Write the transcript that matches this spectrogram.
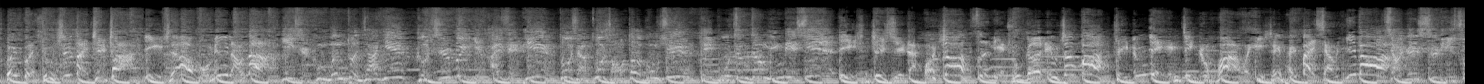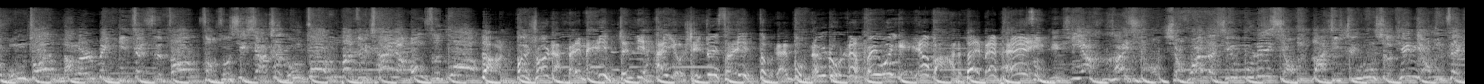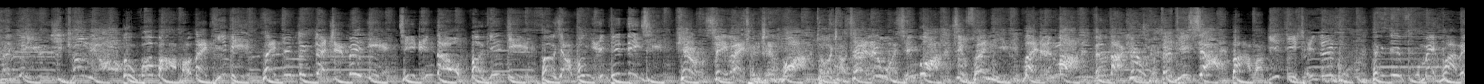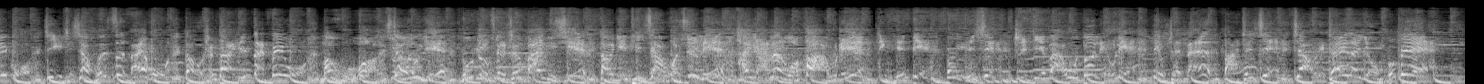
滚滚雄狮在叱咤，一身傲骨明老衲。一指空门断佳音，可知魏也还在拼。多下多少道功勋，黑布铮铮名烈心。一身赤血染黄沙，四面楚歌留伤疤。水中夜影镜中花，我一生陪伴小姨妈。下人十里绣红妆，男儿为你战四方。早就卸下这戎装，半醉拆了王子光。让风霜染白眉，真的还纵然不能入轮回，我也要把他拜拜陪。纵遍天涯河海角，小花那心无人晓。拉起神弓射天鸟，再看烟雨一飘渺。东方马宝带提笔，来军征战只为你。麒麟刀放天地，放下风云天地起。Q C Y 成神话，多少佳人我牵挂。就算你万人骂，等大 Q 我得天下。霸王别姬谁知苦？曾经妩媚化为骨，即使销魂似白虎，斗胜大云在飞舞。猛虎卧，蛟龙吟，不中这身白羽鞋。当年天下我君临，还养了我。顶天变，风云现，世间万物多留恋。六扇门，把针线，教练摘了永不变。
